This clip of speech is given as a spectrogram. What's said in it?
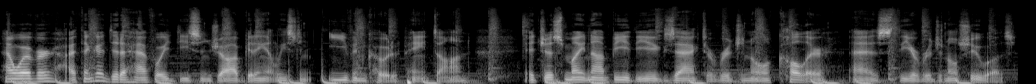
However, I think I did a halfway decent job getting at least an even coat of paint on, it just might not be the exact original color as the original shoe was.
